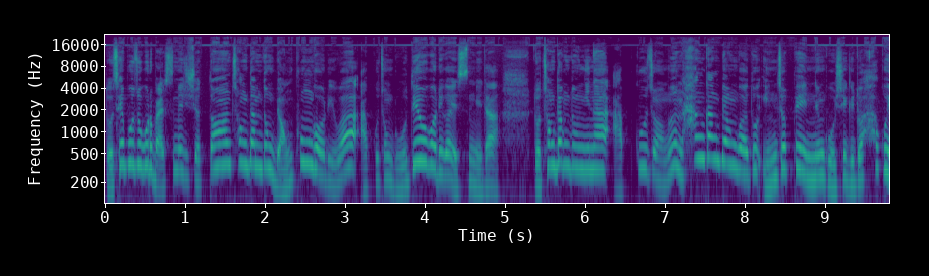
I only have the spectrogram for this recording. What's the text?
또 세부적으로 말씀해 주셨던 청담동 명품거리와 압구정 로데오 거리가 있습니다. 또 청담동이나 압구정은 한강변과도 인접해 있는 곳이기도 하고요.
